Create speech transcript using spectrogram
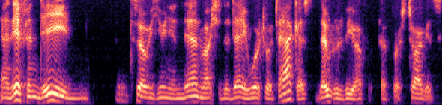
And if indeed the Soviet Union then, Russia today, were to attack us, those would be our, our first targets.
